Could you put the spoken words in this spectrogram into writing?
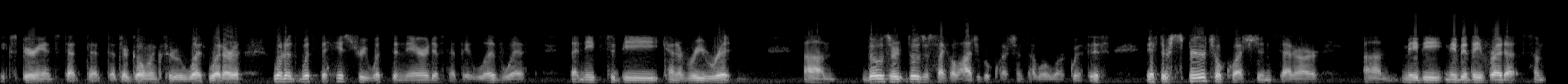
experience that, that, that they're going through. What, what are, what are, what's the history? What's the narrative that they live with that needs to be kind of rewritten? Um, those are those are psychological questions that we'll work with. If if they're spiritual questions that are um, maybe maybe they've read a, some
